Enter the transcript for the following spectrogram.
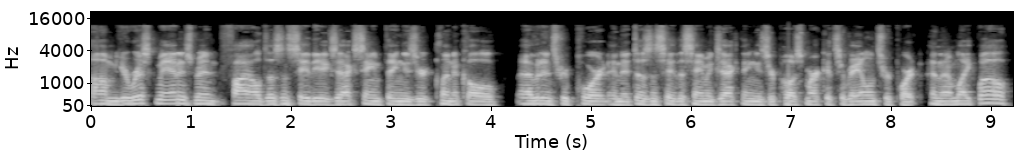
um, your risk management file doesn't say the exact same thing as your clinical evidence report, and it doesn't say the same exact thing as your post-market surveillance report. And I'm like, well,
